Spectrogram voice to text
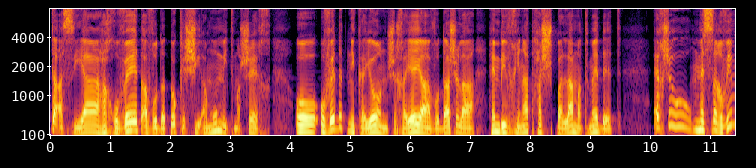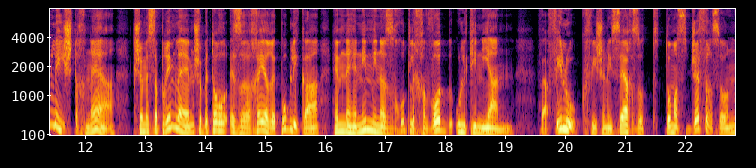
תעשייה החווה את עבודתו כשעמום מתמשך, או עובדת ניקיון שחיי העבודה שלה הם בבחינת השפלה מתמדת, איכשהו מסרבים להשתכנע כשמספרים להם שבתור אזרחי הרפובליקה הם נהנים מן הזכות לכבוד ולקניין, ואפילו, כפי שניסח זאת תומאס ג'פרסון,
